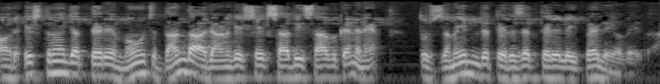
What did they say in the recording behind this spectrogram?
ਔਰ ਇਸ ਤਰ੍ਹਾਂ ਜਦ ਤੇਰੇ ਮੂੰਹ ਚ ਦੰਦ ਆ ਜਾਣਗੇ ਸ਼ੇਖ ਸਾਦੀ ਸਾਹਿਬ ਕਹਿੰਦੇ ਨੇ ਤੋ ਜ਼ਮੀਨ ਦੇ ਤੇ ਰਿਜ਼ਕ ਤੇਰੇ ਲਈ ਪਹਿਲੇ ਹੋਵੇਗਾ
